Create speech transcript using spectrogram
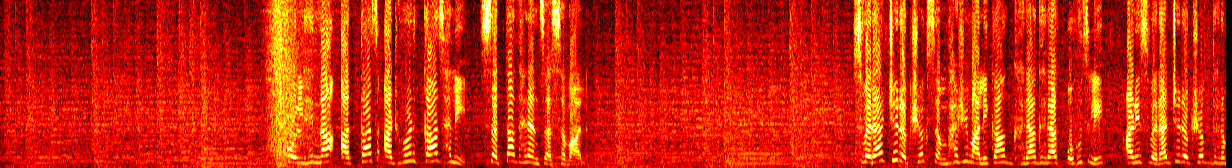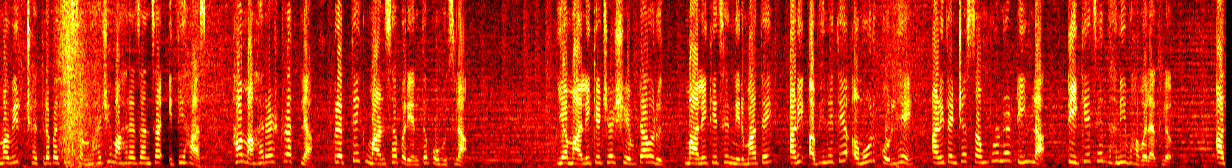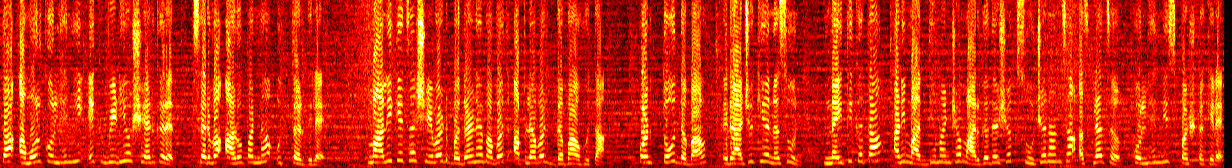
कोल्हेंना आत्ताच आठवण का झाली? सत्ताधाऱ्यांचा सवाल. स्वराज्य रक्षक संभाजी मालिका घराघरात पोहोचली आणि स्वराज्य रक्षक धर्मवीर छत्रपती संभाजी महाराजांचा इतिहास हा महाराष्ट्रातल्या प्रत्येक माणसापर्यंत पोहोचला. या मालिकेच्या शेवटावरून मालिकेचे निर्माते आणि अभिनेते अमोल कोल्हे आणि त्यांच्या संपूर्ण टीमला टीकेचे धनी व्हावं लागलं. आता अमोल कोल्हेंनी एक व्हिडिओ शेअर करत सर्व आरोपांना उत्तर दिलंय. मालिकेचा शेवट बदलण्याबाबत आपल्यावर दबाव होता पण तो दबाव राजकीय नसून नैतिकता आणि माध्यमांच्या मार्गदर्शक सूचनांचा असल्याचं कोल्हेंनी स्पष्ट केलंय.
